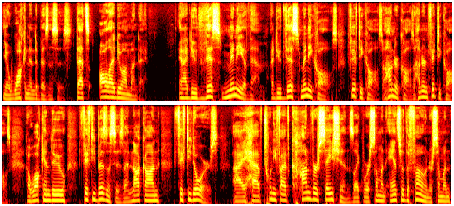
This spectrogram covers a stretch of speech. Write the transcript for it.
you know, walking into businesses. That's all I do on Monday. And I do this many of them. I do this many calls 50 calls, 100 calls, 150 calls. I walk into 50 businesses. I knock on 50 doors. I have 25 conversations, like where someone answered the phone or someone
